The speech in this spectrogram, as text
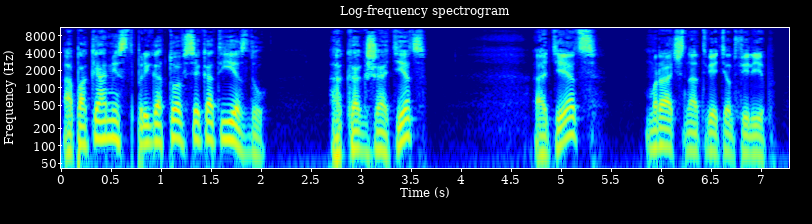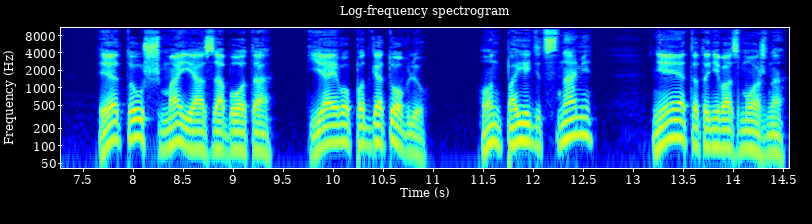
а пока мест приготовься к отъезду». «А как же отец?» «Отец?» — мрачно ответил Филипп. «Это уж моя забота. Я его подготовлю». «Он поедет с нами?» «Нет, это невозможно.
